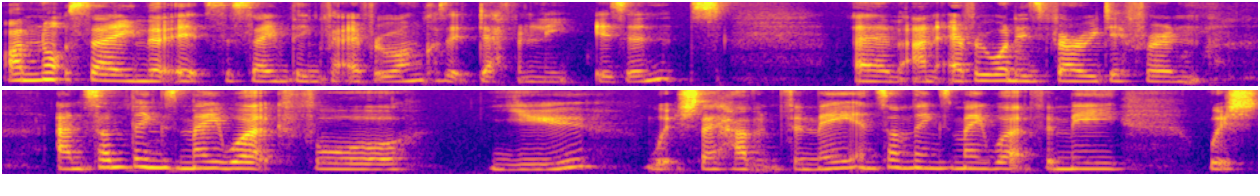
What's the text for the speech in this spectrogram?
I'm not saying that it's the same thing for everyone because it definitely isn't. Um, and everyone is very different. And some things may work for you, which they haven't for me, and some things may work for me, which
